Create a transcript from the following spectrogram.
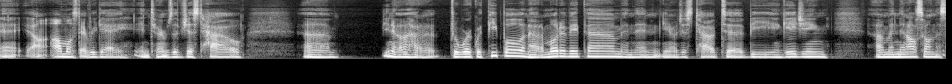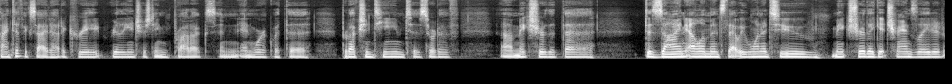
uh, almost every day in terms of just how, um, you know, how to, to work with people and how to motivate them, and then, you know, just how to be engaging. Um, and then also on the scientific side, how to create really interesting products and, and work with the production team to sort of uh, make sure that the design elements that we wanted to make sure they get translated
